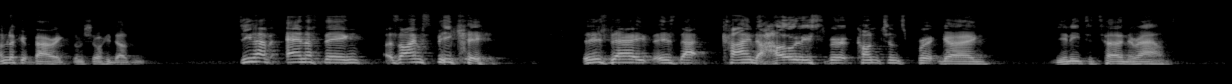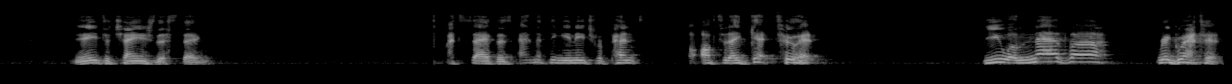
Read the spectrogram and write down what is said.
I'm looking at Barry because I'm sure he doesn't. Do you have anything, as I'm speaking, Is there is that kind of Holy Spirit conscience prick going, you need to turn around. You need to change this thing. I'd say if there's anything you need to repent of today, get to it. You will never regret it.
